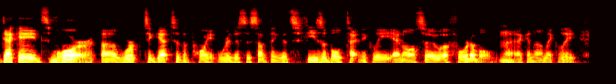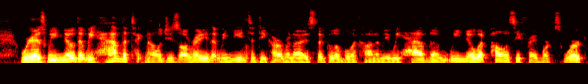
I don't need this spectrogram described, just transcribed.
decades more uh, work to get to the point where this is something that's feasible technically and also affordable uh, mm. uh, economically. Whereas we know that we have the technologies already that we need to decarbonize the global economy. We have them. We know what policy frameworks work.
